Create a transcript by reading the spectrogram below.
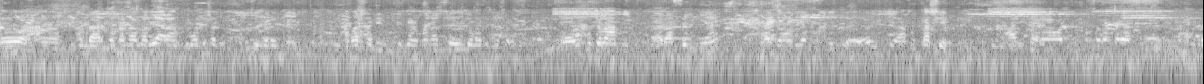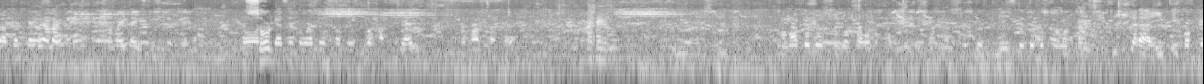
তো আ- আমরা আর কথা না বলি আর আমি তোমাদের সাথে কিছু করে নিই। আমার সাথে দুজন মেহমান আছে উপজেলা আমি রাসেল মিয়া আর আমাদের আছে, আমার আমার তোমাদের সাথে একটু হাত চাই তোমার সাথে আমার তারা এই এই পক্ষে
